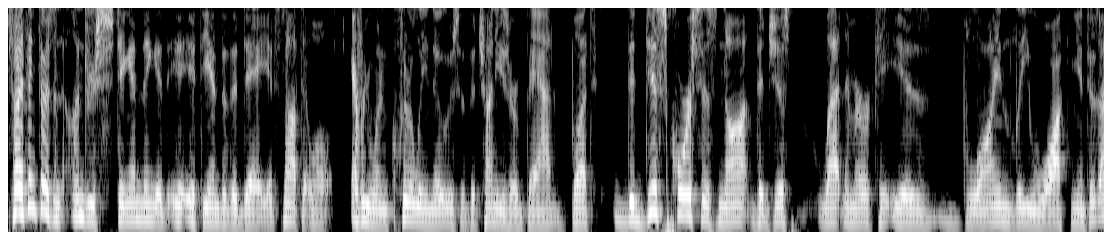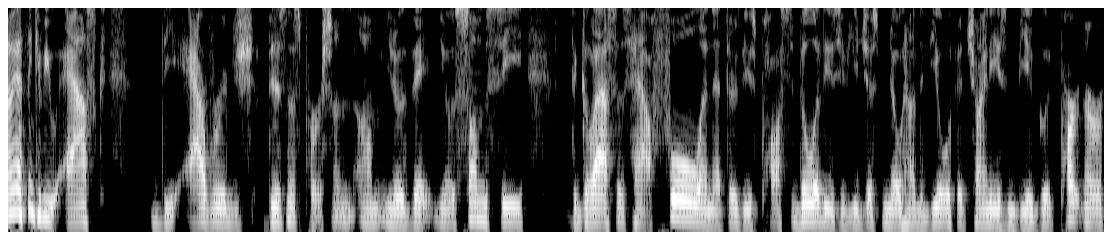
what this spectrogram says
so I think there's an understanding at, at, the end of the day. It's not that, well, everyone clearly knows that the Chinese are bad, but the discourse is not that just Latin America is blindly walking into it. I mean, I think if you ask the average business person, um, you know, they, you know, some see the glass is half full and that there are these possibilities if you just know how to deal with the Chinese and be a good partner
